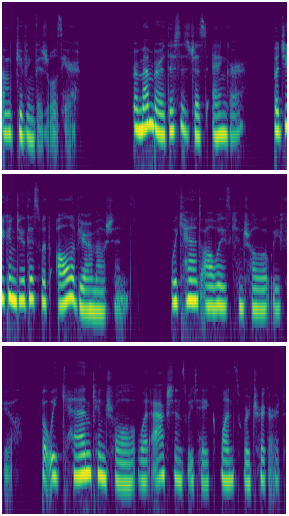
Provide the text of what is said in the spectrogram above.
I'm giving visuals here. Remember, this is just anger, but you can do this with all of your emotions. We can't always control what we feel, but we can control what actions we take once we're triggered.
